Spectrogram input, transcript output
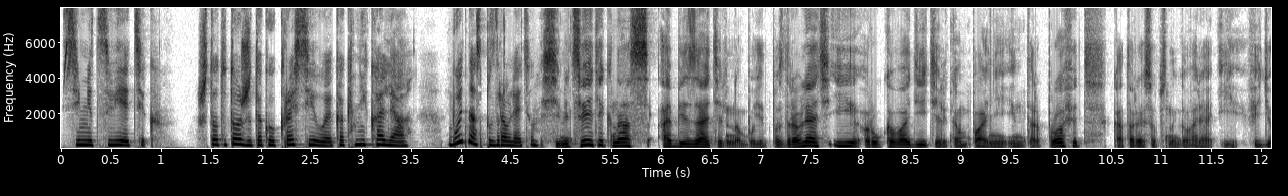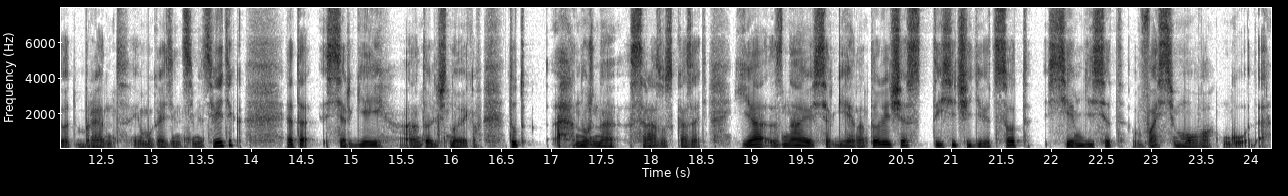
«Семицветик». Что-то тоже такое красивое, как Николя – Будет нас поздравлять он? Семицветик нас обязательно будет поздравлять и руководитель компании Интерпрофит, которая, собственно говоря, и ведет бренд и магазин Семицветик, это Сергей Анатольевич Новиков. Тут нужно сразу сказать, я знаю Сергея Анатольевича с 1978 года,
